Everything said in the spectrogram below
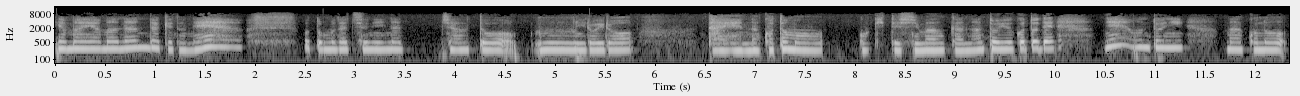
山々なんだけどねお友達になっちゃうとうんいろいろ大変なことも起きてしまうかなということでね本当に。まあこの、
